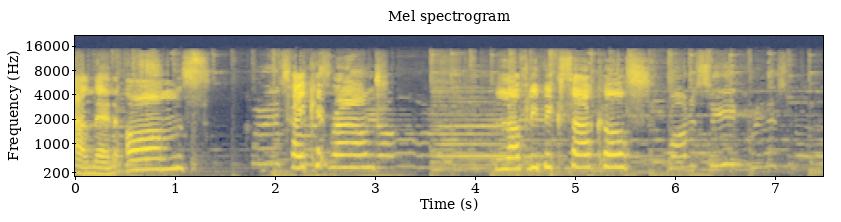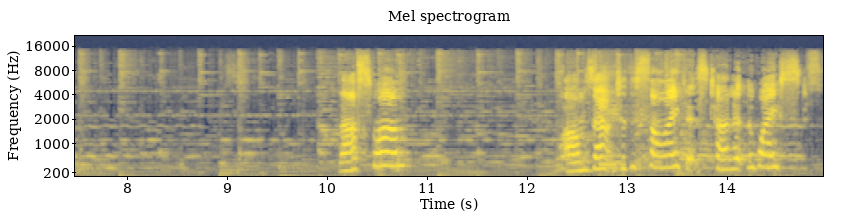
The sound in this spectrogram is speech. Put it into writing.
And then arms. Take it round. Lovely big circles. Last one. Arms out to the side. Let's turn at the waist.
